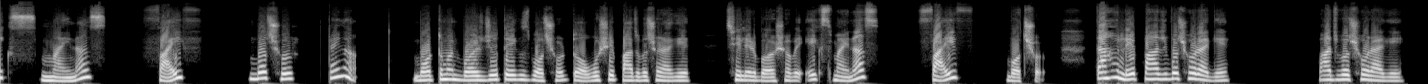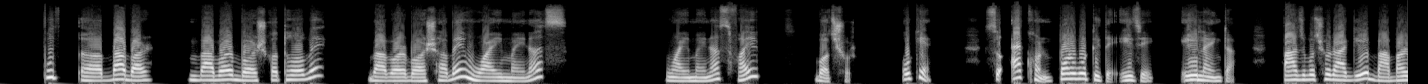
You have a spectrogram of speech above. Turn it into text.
এক্স মাইনাস ফাইভ বছর, তাই না? বর্তমান বয়স যেহেতু এক্স বছর, তো অবশ্যই পাঁচ বছর আগে ছেলের বয়স হবে এক্স মাইনাস ফাইভ বছর। তাহলে পাঁচ বছর আগে, পাঁচ বছর আগে বাবার বাবার বয়স কত হবে? বাবার বয়স হবে Y minus Y minus five বছর, ওকে? সো এখন পরবর্তীতে এই যে, এই লাইনটা, পাঁচ বছর আগে বাবার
